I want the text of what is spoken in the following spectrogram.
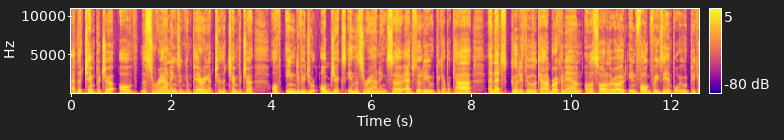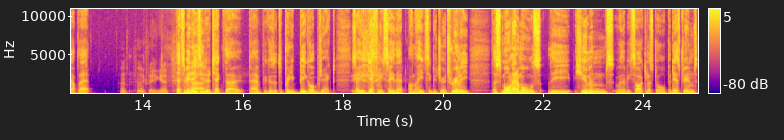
at the temperature of the surroundings and comparing it to the temperature of individual objects in the surroundings. So absolutely, you would pick up a car, and that's good if there was a car broken down on the side of the road in fog, for example. It would pick up that. Oh, there you go. That's a bit uh, easy to detect, though, Pav, because it's a pretty big object. So yes. you definitely see that on the heat signature. It's really the small animals, the humans, whether it be cyclists or pedestrians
